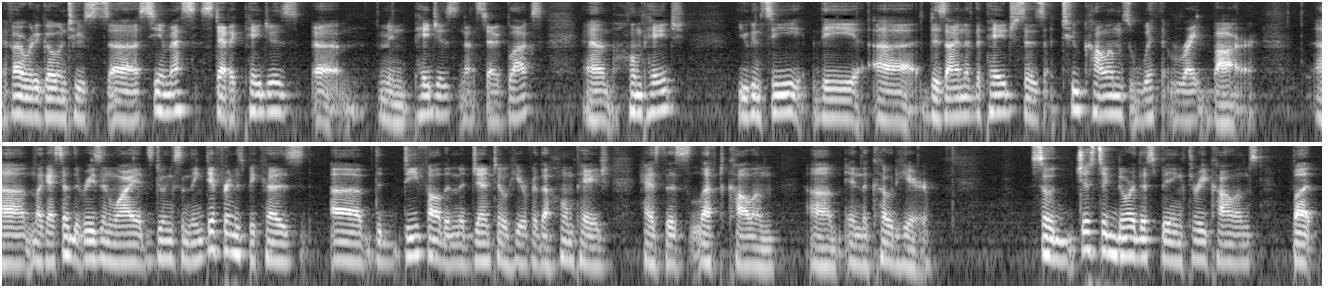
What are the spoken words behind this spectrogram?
if I were to go into uh, CMS static pages, um, I mean pages, not static blocks, um, home page, you can see the uh, design of the page says two columns with right bar. Um, like I said, the reason why it's doing something different is because uh, the default in Magento here for the homepage has this left column um, in the code here. So just ignore this being three columns, but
